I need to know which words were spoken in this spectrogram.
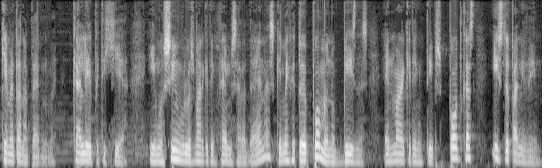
και μετά να παίρνουμε. καλή επιτυχία. Είμαι ο Σύμβουλος Marketing Θέμης 41 και μέχρι το επόμενο Business and Marketing Tips podcast είστε επανειδήν.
